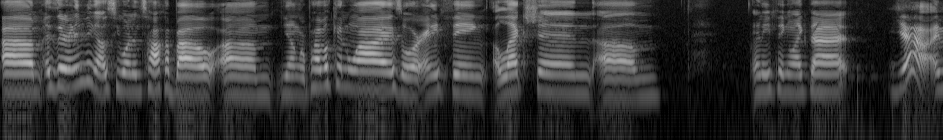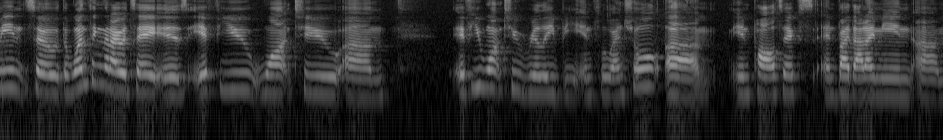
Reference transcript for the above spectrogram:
um, is there anything else you want to talk about, um, young Republican wise, or anything election, um, anything like that? Yeah, I mean, so the one thing that I would say is if you want to, um, if you want to really be influential um, in politics, and by that I mean um,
